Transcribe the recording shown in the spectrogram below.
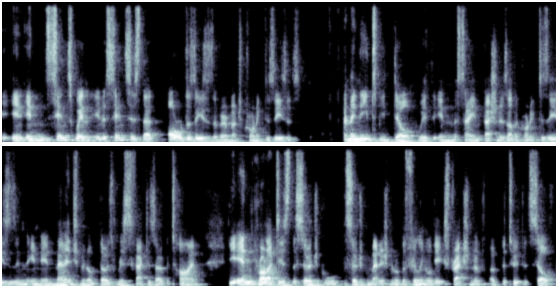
in, in sense when in a sense is that oral diseases are very much chronic diseases and they need to be dealt with in the same fashion as other chronic diseases in, in, in, management of those risk factors over time. The end product is the surgical, the surgical management or the filling or the extraction of, of the tooth itself.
